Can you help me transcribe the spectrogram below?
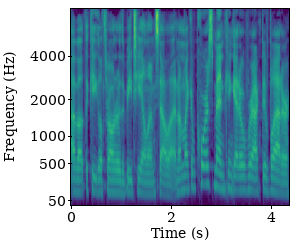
about the Kegel throne or the BTL Emsella. And I'm like, of course, men can get overactive bladder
